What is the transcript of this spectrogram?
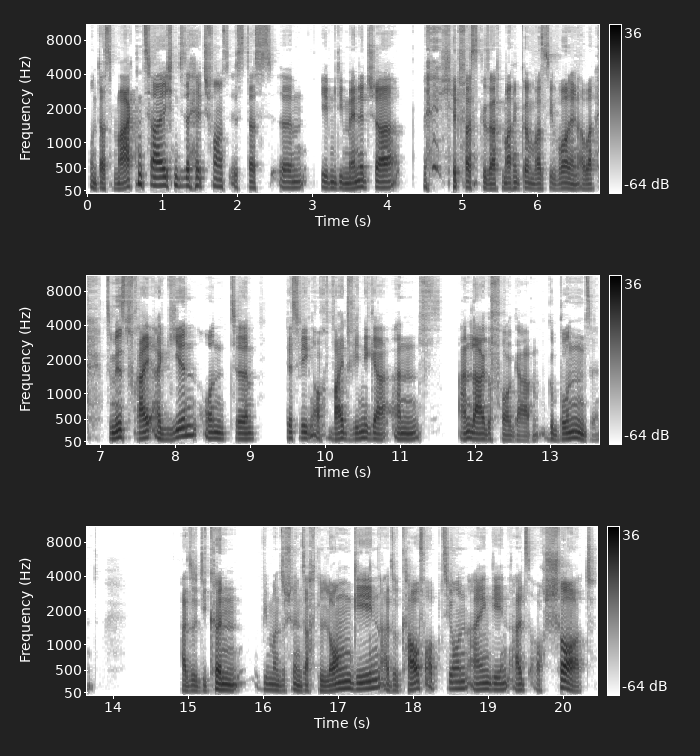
Und das Markenzeichen dieser Hedgefonds ist, dass ähm, eben die Manager, ich hätte fast gesagt, machen können, was sie wollen, aber zumindest frei agieren und äh, deswegen auch weit weniger an Anlagevorgaben gebunden sind. Also die können, wie man so schön sagt, long gehen, also Kaufoptionen eingehen, als auch short,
